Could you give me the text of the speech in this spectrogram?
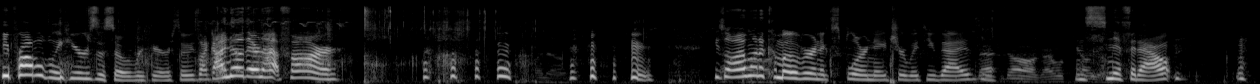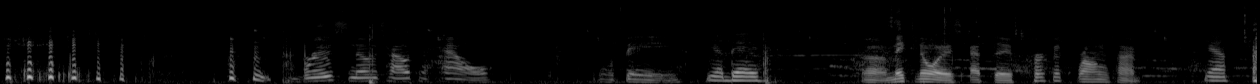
he probably hears us over here, so he's like, I know they're not far. He's all, I want to come over and explore nature with you guys dog, and you. sniff it out. Bruce knows how to howl or bay. Yeah, bay. Uh, make noise at the perfect wrong time Yeah.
